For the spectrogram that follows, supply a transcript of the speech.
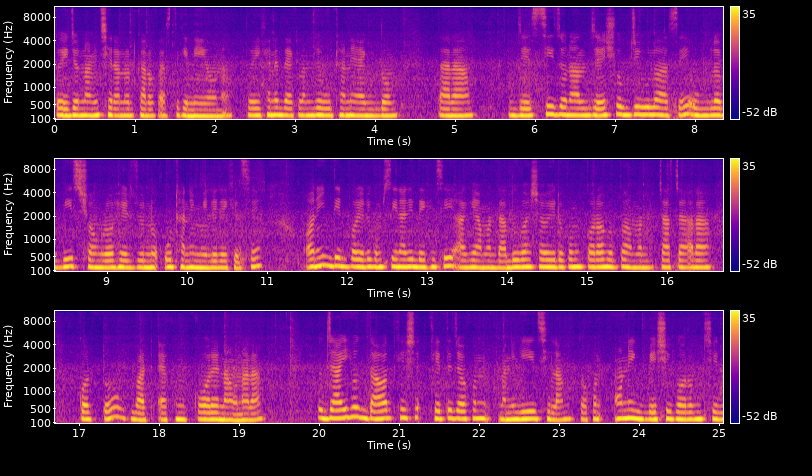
তো এই জন্য আমি ছেঁড়া নোট কারও কাছ থেকে নিয়েও না। তো এখানে দেখলাম যে উঠানে একদম তারা যে সিজনাল যে সবজিগুলো আছে, ওগুলো বীজ সংগ্রহের জন্য উঠানে মেলে রেখেছে। অনেক দিন পর এরকম সিনারি দেখেছি। আগে আমার দাদু বাসাও এরকম করা হতো, আমার চাচারা করতো বাট এখন করে না ওনারা। তো যাই হোক, দাওয়াত খেতে যখন মানে গিয়েছিলাম, তখন অনেক বেশি গরম ছিল।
